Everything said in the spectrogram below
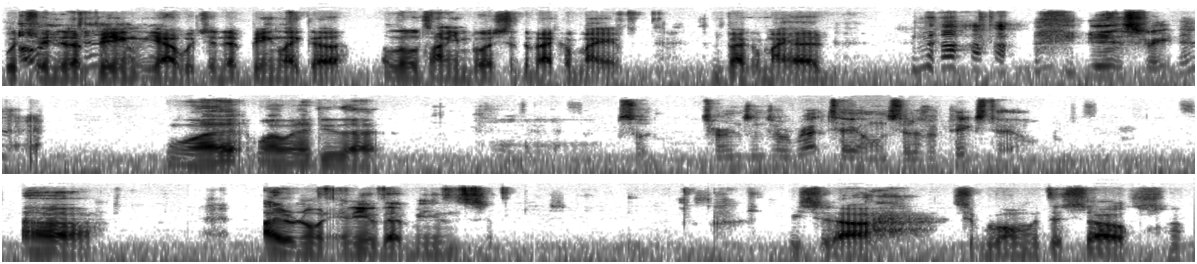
which Oh, ended up did? being yeah, which ended up being like a, a little tiny bush at the back of my back of my head. you didn't straighten it, What? Why would I do that? so it turns into a rat tail instead of a pig's tail. Uh, I don't know what any of that means. We should uh should move on with this show.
